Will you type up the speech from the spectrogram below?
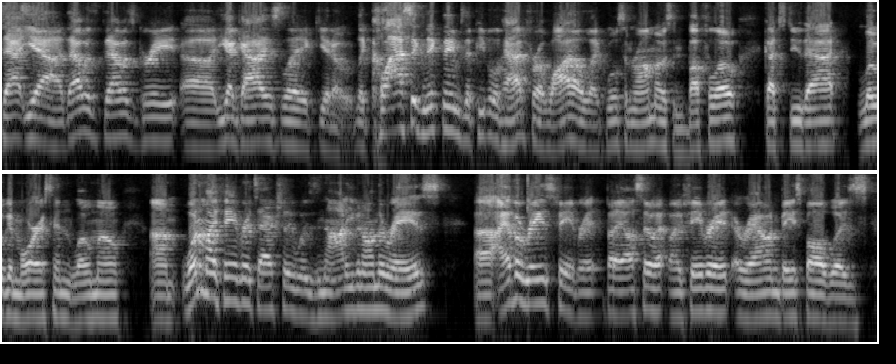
that yeah, that was that was great. Uh, you got guys like you know like classic nicknames that people have had for a while, like Wilson Ramos and Buffalo. Got to do that. Logan Morrison, Lomo. Um, one of my favorites actually was not even on the Rays. Uh, I have a Rays favorite, but I also my favorite around baseball was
